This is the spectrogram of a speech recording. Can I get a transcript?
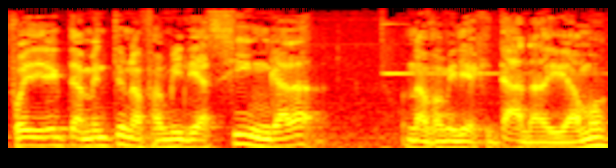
fue directamente una familia cíngara, una familia gitana, digamos,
